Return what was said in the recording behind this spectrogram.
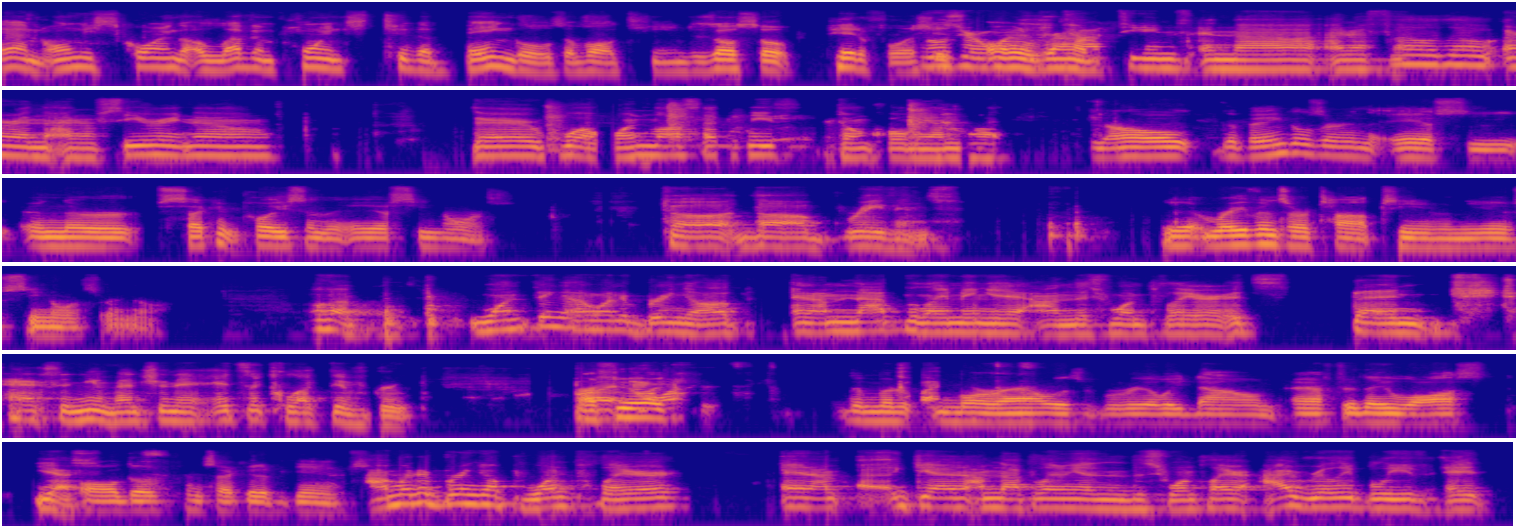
and only scoring 11 points to the Bengals of all teams is also pitiful. It's Those just are all one of the around. top teams in the NFL, though, or in the NFC right now. They're what one loss, I believe. Don't quote me on that. No, the Bengals are in the AFC and they're second place in the AFC North. To the Ravens. Yeah, Ravens are top team in the AFC North right now. Okay. One thing I want to bring up, and I'm not blaming it on this one player. It's Ben Jackson. You mentioned it. It's a collective group. I But feel like the morale is really down after they lost yes. all those consecutive games. I'm going to bring up one player, and I'm again, I'm not blaming it on this one player. I really believe it.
